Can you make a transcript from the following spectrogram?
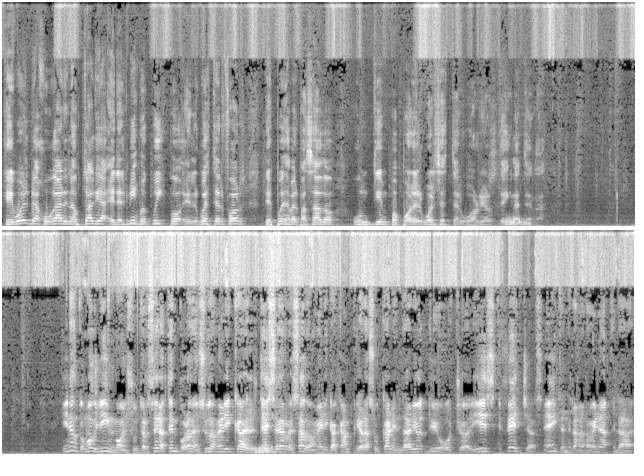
que vuelve a jugar en Australia en el mismo equipo, en el Western Force, después de haber pasado un tiempo por el Worcester Warriors de Inglaterra. Y en automovilismo, en su tercera temporada en Sudamérica, el TCR Sudamérica ampliará su calendario de 8 a 10 fechas ¿eh? y tendrá la, novena, la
